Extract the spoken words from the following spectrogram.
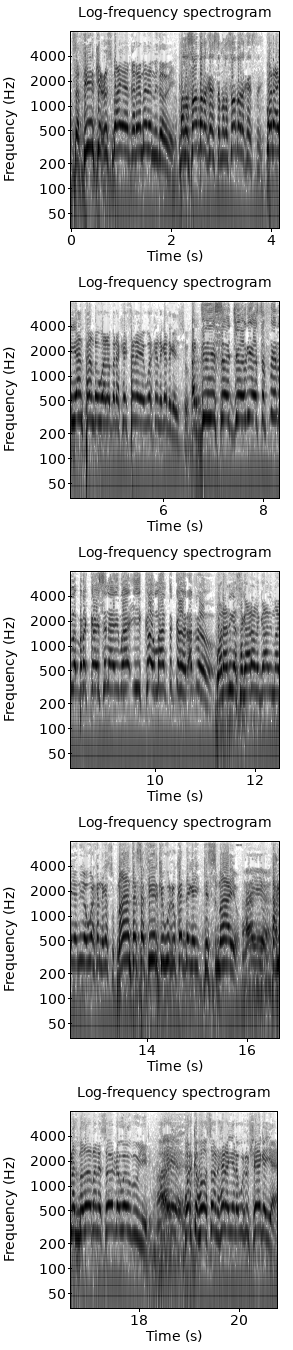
Safiirkii cusbaay ee qaramada midoobey ma la soo barakaysta ma la soo barakaystay? War ayaantaanba waa la barakaysanaya warka naga dhegayso. Adduunya soo joogi ee safiir la barakaysanayay waa ii kow maanta ka hor arro. War adiga sagaaro la gaadi maayo niyo warka naga sug. Maanta safiirkii wuxuu ka degey kismaayo. Axmed madoobana soo dhowow buu yidhi. Warka hoosoon helayana wuxuu sheegayaa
